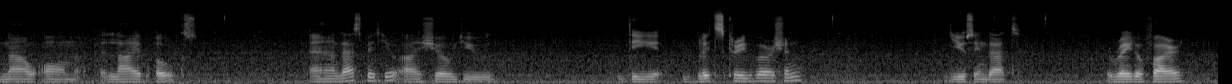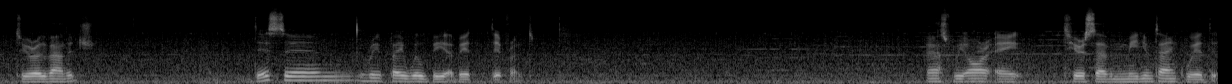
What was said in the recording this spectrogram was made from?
now on live oaks. And last video I showed you the blitzkrieg version using that rate of fire to your advantage this um, replay will be a bit different. As we are a tier 7 medium tank with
